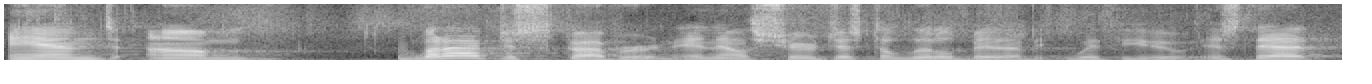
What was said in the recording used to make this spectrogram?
And um, what I've discovered, and I'll share just a little bit with you, is that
